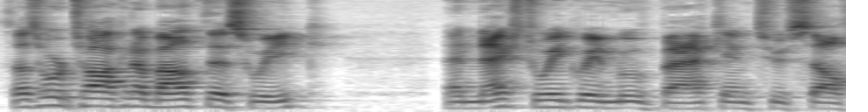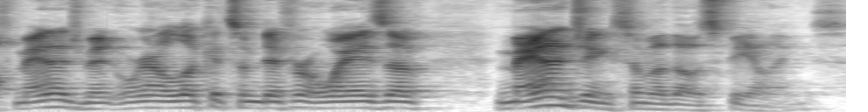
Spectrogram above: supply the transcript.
So that's what we're talking about this week. And next week, we move back into self management. We're going to look at some different ways of managing some of those feelings.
